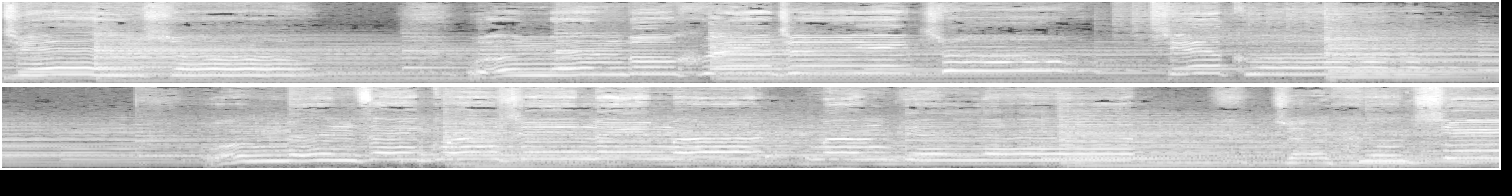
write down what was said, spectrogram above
接受我们不会只一种结果我们在关系里慢慢变了这后奇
